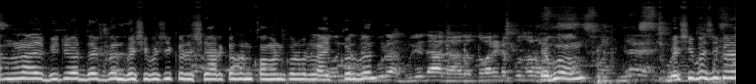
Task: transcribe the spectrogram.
আপনারা এই ভিডিও দেখবেন, বেশি বেশি করে শেয়ার করবেন কমেন্ট করবেন লাইক করবেন এবং বেশি বেশি করে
